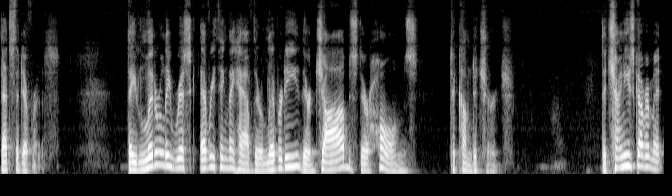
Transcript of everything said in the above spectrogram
That's the difference. They literally risk everything they have their liberty, their jobs, their homes to come to church. The Chinese government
